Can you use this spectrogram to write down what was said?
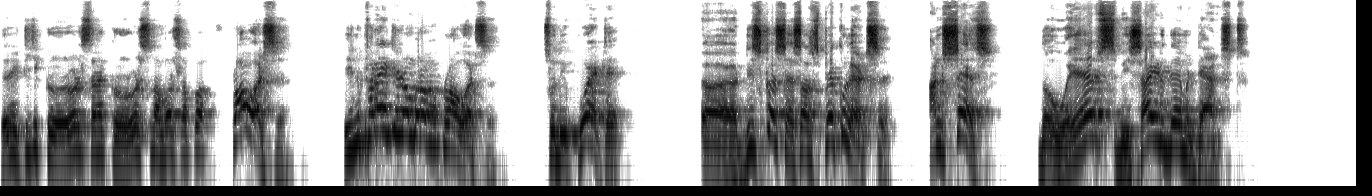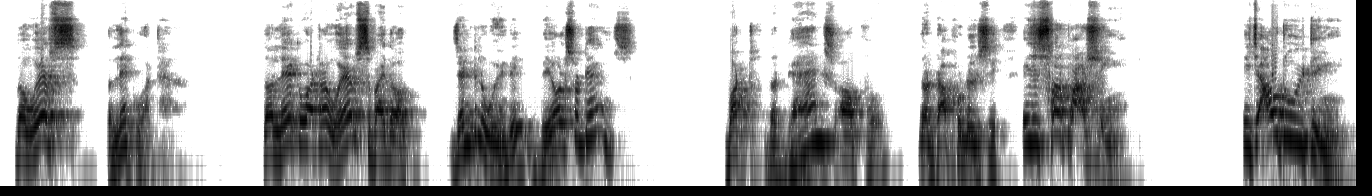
then it is crores and crores numbers of flowers, infinite number of flowers. So the poet uh, discusses or speculates and says, the waves beside them danced. The waves, the lake water. The lake water waves by the gentle wind, they also dance. But the dance of the daffodils is surpassing, is outwitting,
